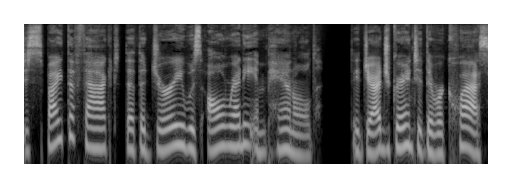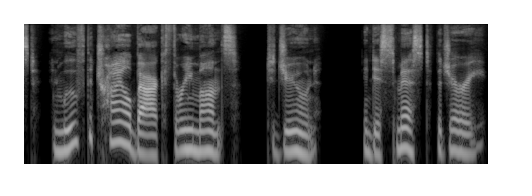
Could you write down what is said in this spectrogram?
Despite the fact that the jury was already impaneled, the judge granted the request and moved the trial back three months to June and dismissed the jury.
